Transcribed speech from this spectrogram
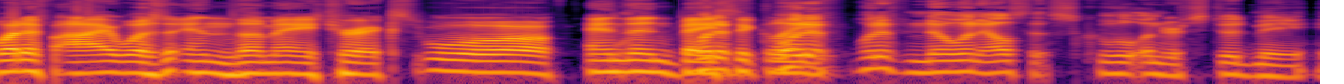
what if I was in the Matrix? Whoa! And then basically, what if, what if what if no one else at school understood me?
